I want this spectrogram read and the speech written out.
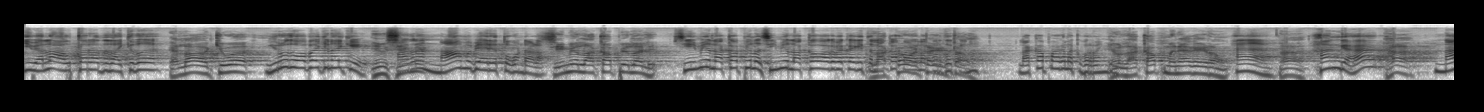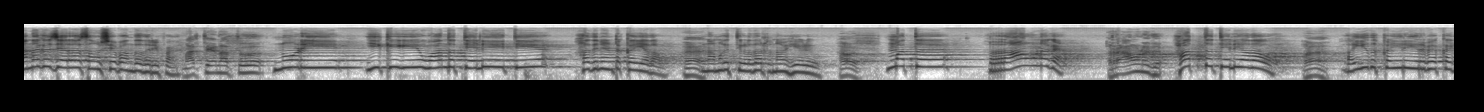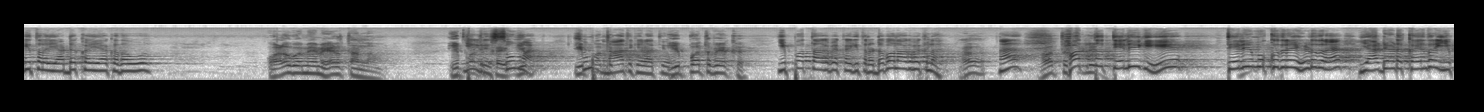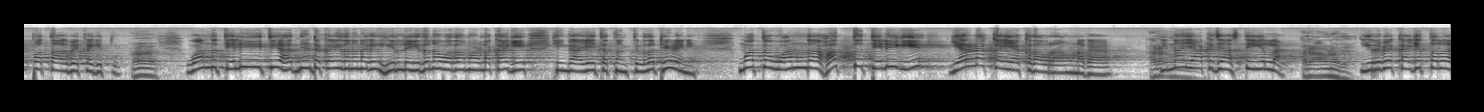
ಇವೆಲ್ಲ ಅವತಾರ ಅದ ಹಾಕಿದ ಎಲ್ಲ ಹಾಕಿವ ಇರುದು ಒಬ್ಬಾಕಿನ ಆಕಿ. ಇವ್ ಸೀಮೆ- ಆದ್ರೆ ನಾಮ ಬ್ಯಾರೆ ತಗೊಂಡಾಳ. ಸೀಮೆ ಲಕ್ಕಾಪಿಲ್ಲ ಅಲ್ಲಿ. ಸೀಮಿ ಲಕ್ಕಾಪಿಲ್ಲ ಸೀಮಿ ಲಕ್ಕವ್ ಆಗ್ಬೇಕಾಗಿತ್ತು. ಲಕ್ಕವ್ ಲಕ್ಕಪ್ ಆಗ್ಲಕ್ ಅಟ್ಟ ಬರ್ತೈತೇನು ಲಕ್ಕಪ್ ಆಗ್ಲಕ್ ಬರಂಗಿಲ್ಲ. ಲಕ್ಕಪ್ಪ ಮನ್ಯಾಗ ಇರವ್. ಹಾ. ಹಾ. ಹಂಗ ಹಾ. ನನಗ ಜರ ಸಂಶಯ ಬಂದದ್ರಿಪ್ಪ ಮತ್ತೇನಾತು? ನೋಡಿ ಈಕಿಗೆ ಒಂದು ತಲೆ ಐತಿ ಹದಿನೆಂಟು ಕೈ ಅದಾವ. ಹಾ. ನಮಗೆ ತಿಳಿದಟ್ಟು ನಾವು ಹೇಳಿವು. ಹೌದು. ಮತ್ತ ರಾವಣಗ ರಾವಣಗ. ಹತ್ತು ತಲೆ ಅದಾವ. ಹಾ. ಐದು ಕೈರಿ ಇರ್ಬೇಕಾಗಿತ್ತಲ್ಲ ಎಡ್ಡ ಕೈ ಯಾಕದಾವು ಒಳಗೊಮ್ಮೆ ಹೇಳ್ತಾನಲ್ಲ ಅವ. ಇಪ್ಪತ್ತು ಇಲ್ರಿ ಸುಮ್ಮ. ಮಾತು ಕೇಳತ್ತೀವಿ. ಇಪ್ಪತ್ತು ಬೇಕು. ಇಪ್ಪತ್ತು ಆಗ್ಬೇಕಾಗಿತ್ತಲ್ಲ ಡಬಲ್ ಆಗ್ಬೇಕಲ್ಲ? ಹತ್ತು ತೆಲಿಗಿ ತೆಲಿ ಮುಕ್ಕಿದ್ರೆ ಹಿಡಿದ್ರೆ ಎರಡೆರಡು ಕೈ ಅಂದ್ರೆ ಇಪ್ಪತ್ತು ಆಗಬೇಕಾಗಿತ್ತು. ಒಂದು ತೆಲಿ ಐತಿ ಹದಿನೆಂಟು ಕೈದು ನನಗೆ ಇಲ್ಲಿ ಇದನ್ನ ವಧ ಮಾಡ್ಲಕ್ಕಾಗಿ ಹಿಂಗಾಗೈತೆ ಅಂತ ನಂಗೆ ತಿಳಿದಟ್ಟು ಹೇಳೀನಿ ಮತ್ತು ಒಂದು ಹತ್ತು ತೆಲಿಗೆ ಎರಡ ಕೈ ಹಾಕದವ್ ರಾವಣಗ. ಇನ್ನ ಯಾಕೆ ಜಾಸ್ತಿ ಇಲ್ಲ? ರಾವಣಗ. ಇರ್ಬೇಕಾಗಿತ್ತಲ್ಲ.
